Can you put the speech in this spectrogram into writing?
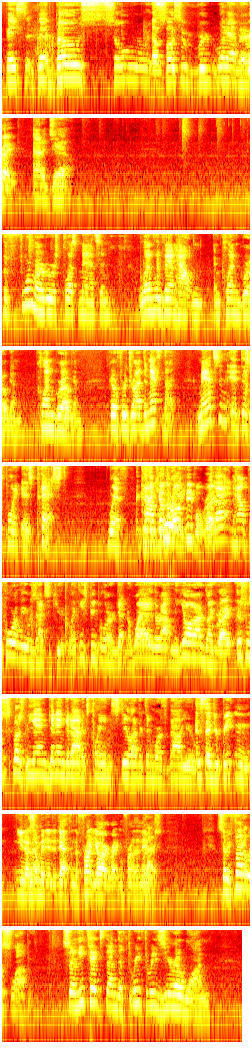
base, Be, Bo so A Bosa root. whatever Right. out of jail. The four murderers plus Manson, Leslie Van Houten, and Clem Grogan, Clem Grogan, go for a drive the next night. Manson at this point is pissed with Because they killed the wrong people, right? Well, that and how poorly it was executed. Like these people are getting away, they're out in the yard. Like Right. this was supposed to be in, get in, get out. It's clean, steal everything worth value. Instead, you're beating you know somebody to death in the front yard, right in front of the neighbors. So he thought it was sloppy. So he takes them to 3301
